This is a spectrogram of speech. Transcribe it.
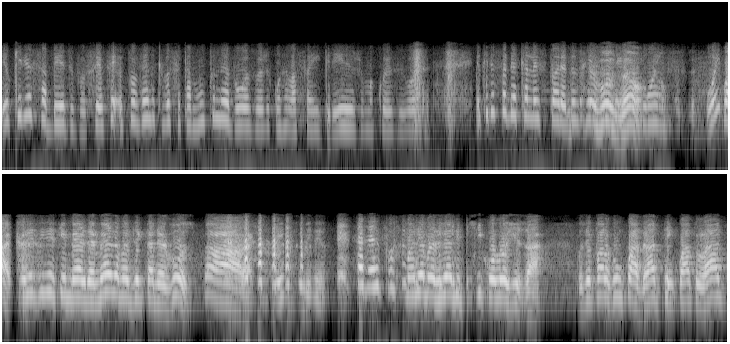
eu queria saber de você, eu estou vendo que você está muito nervoso hoje com relação à igreja, uma coisa e outra. Eu queria saber aquela história das nervoso. Não. Oi? Ué, quando ele diz que merda é merda, vai dizer que está nervoso? Cara, que é isso, menino? Está nervoso. Mania brasileira de psicologizar. Você fala com um quadrado, tem quatro lados,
